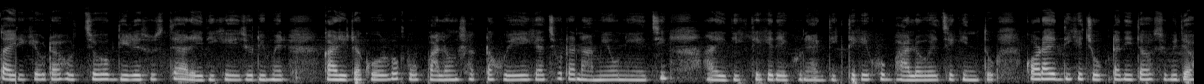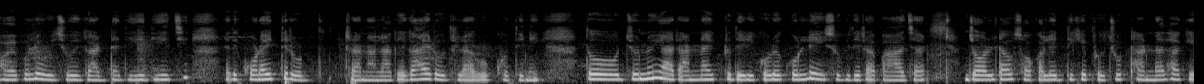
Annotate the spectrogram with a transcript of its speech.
তাই এদিকে ওটা হচ্ছে হোক ধীরে সুস্থে, আর এইদিকে এই যে ডিমের কারিটা করব পালং শাকটা হয়েই গেছে, ওটা নামিয়েও নিয়েছি। আর এই দিক থেকে দেখুন, একদিক থেকে খুব ভালো হয়েছে কিন্তু কড়াইয়ের দিকে চোখটা দিতে অসুবিধে হয় বলে ওই যে ওই গার্ডটা দিয়ে দিয়েছি, যাতে কড়াইতে রোদটা না লাগে, গায়ে রোদ লাগুক ক্ষতি নেই। তো ওর জন্যই আর রান্না একটু দেরি করে করলে এই সুবিধাটা পাওয়া যায়। জলটাও সকালের দিকে প্রচুর ঠান্ডা থাকে,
